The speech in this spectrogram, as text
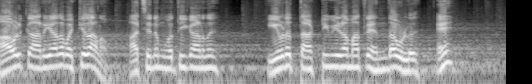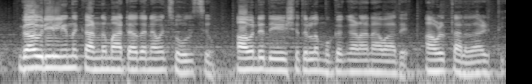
അവൾക്ക് അറിയാതെ പറ്റിയതാണോ? അച്ഛന്റെ മുഖത്തേക്ക് കാണുന്നത്? ഇവിടെ തട്ടി വീഴാൻ മാത്രം എന്താ ഉള്ളു? ഏ? ഗൗരിയിൽ നിന്ന് കണ്ണു മാറ്റാതെ തന്നെ അവൻ ചോദിച്ചു. അവന്റെ ദേഷ്യത്തിലുള്ള മുഖം കാണാനാവാതെ അവൾ തലതാഴ്ത്തി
